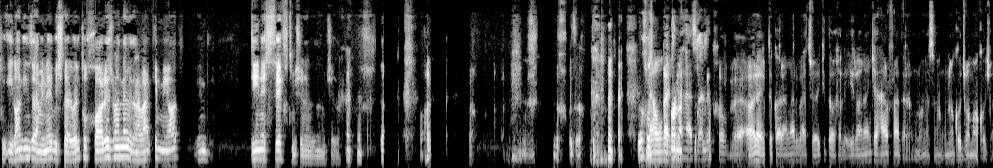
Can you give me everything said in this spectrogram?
تو ایران این زمینه بیشتره ولی تو خارج من نمی‌دونم هر کی میاد این دینش سفت میشه نمی‌دونم چرا. نه اون قضیه هست ولی خب آره ابتکار عمل بچه که داخل ایرانن که حرف ندارن اونا مثلا اونا کجا ما کجا.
